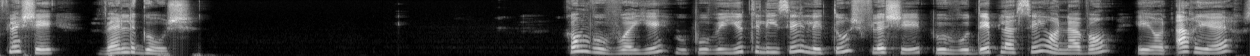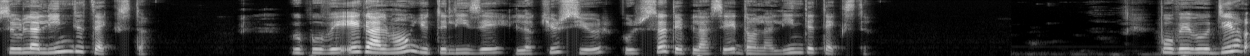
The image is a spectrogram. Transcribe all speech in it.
fléchée vers le gauche. Comme vous voyez, vous pouvez utiliser les touches fléchées pour vous déplacer en avant et en arrière sur la ligne de texte. Vous pouvez également utiliser le curseur pour se déplacer dans la ligne de texte. Pouvez-vous dire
